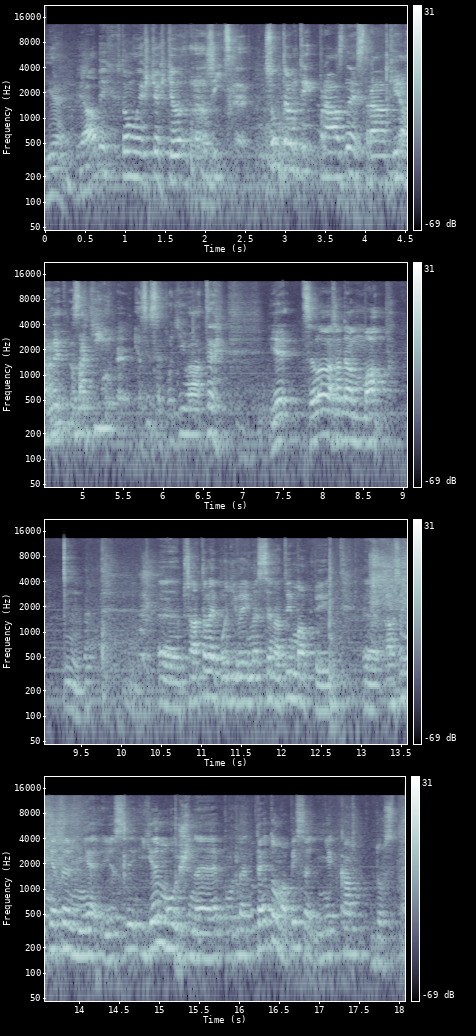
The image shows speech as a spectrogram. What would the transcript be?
je? Já bych k tomu ještě chtěl říct, jsou tam ty prázdné stránky a hned zatím, jestli se podíváte, je celá řada map. Eh, Přátelé, podívejme se na ty mapy eh, a řekněte mě, jestli je možné podle této mapy se někam dostat.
